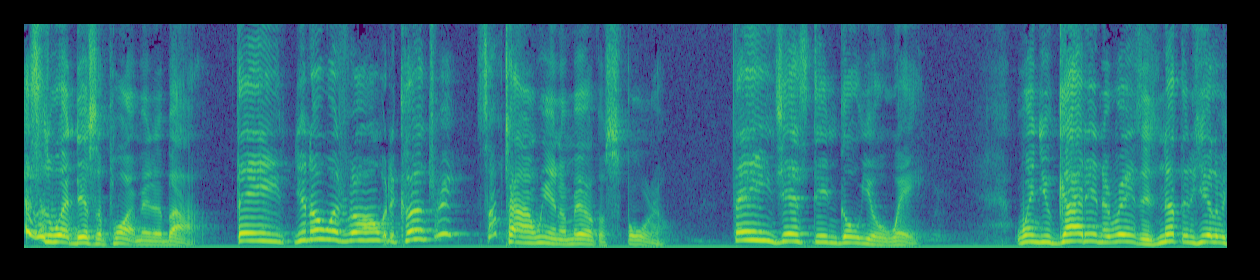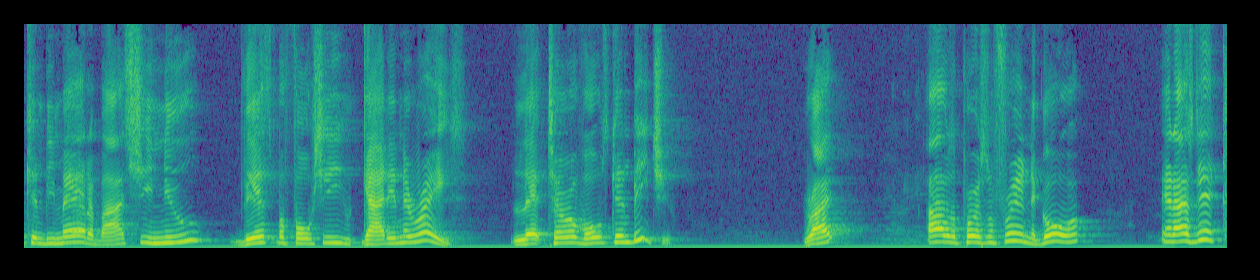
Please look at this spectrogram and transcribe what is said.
This is what disappointment about. They, you know what's wrong with the country? Sometimes we in America spoil. Things just didn't go your way. When you got in the race, there's nothing Hillary can be mad about. She knew this before she got in the race. Electoral votes can beat you. Right? I was a personal friend to Gore, and I did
